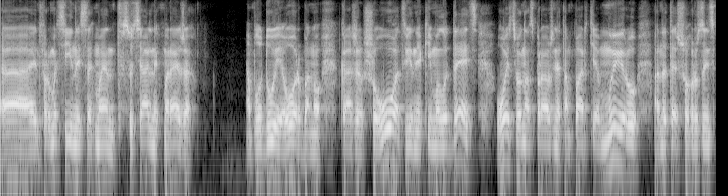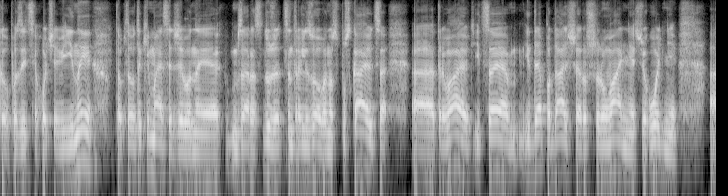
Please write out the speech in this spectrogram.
е, інформаційний сегмент в соціальних мережах. Аплодує Орбану, каже, що от він який молодець, ось вона справжня там партія миру, а не те, що грузинська опозиція хоче війни. Тобто, такі меседжі вони зараз дуже централізовано спускаються, е, тривають, і це іде подальше розшарування сьогодні. Е,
